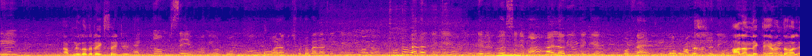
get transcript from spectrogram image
দেব। আপনি কতটা এক্সাইটেড একদম সেম আমি ওর বন্ধু আর আমি ছোটবেলা থেকে ছোটবেলা থেকে দেবের first cinema I love you থেকে ওর ফ্যান আমরা দুজনেই খাদান দেখতে যাবেন তো হলে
